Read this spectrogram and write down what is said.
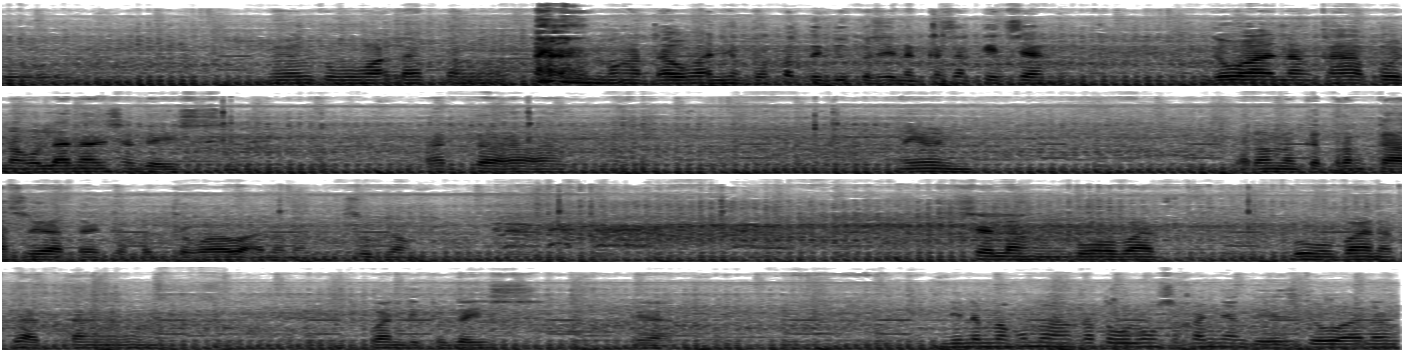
So, ngayon kumuha lahat ng mga tauhan yung kapatid ko kasi nagkasakit siya. Gawa ng kahapon, naulanan siya guys. At uh, ngayon, Parang nagkatrangkaso yata yung kapag kawawa naman. Sobrang. Siya lang bumaba, bumaba at lahat ng kwan dito guys. Kaya hindi naman ako makakatulong sa kanya guys. Gawa ng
